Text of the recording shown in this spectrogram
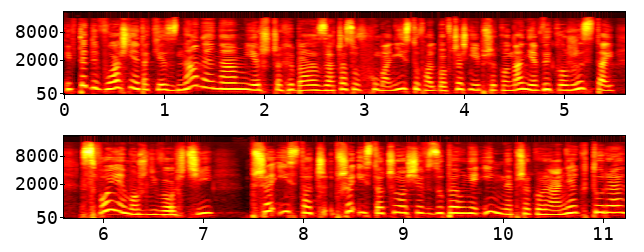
I wtedy właśnie takie znane nam jeszcze chyba za czasów humanistów albo wcześniej przekonanie, wykorzystaj swoje możliwości, przeistoczyło się w zupełnie inne przekonanie, które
